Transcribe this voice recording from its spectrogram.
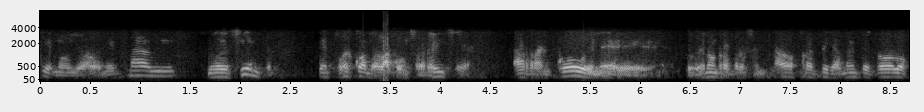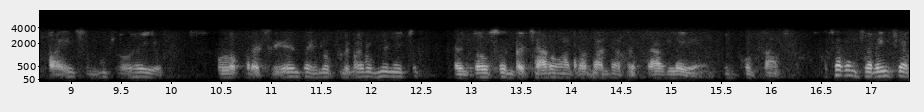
que no iba a venir nadie, lo de siempre. Después cuando la conferencia arrancó y estuvieron representados prácticamente todos los países, muchos de ellos, con los presidentes y los primeros ministros, entonces empezaron a tratar de aceptarle importancia. Esa conferencia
